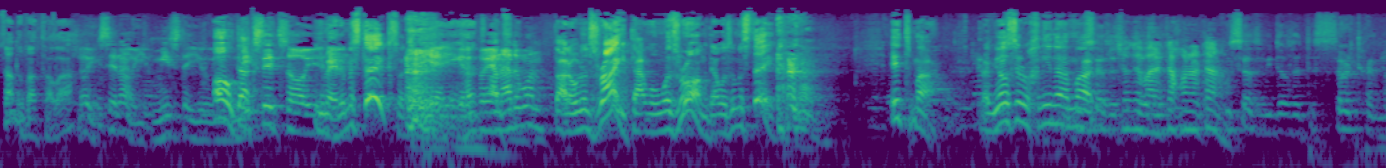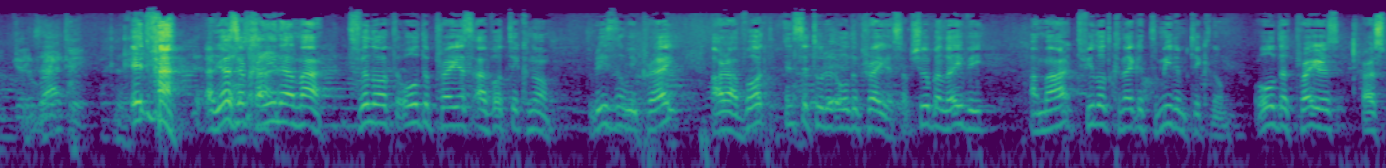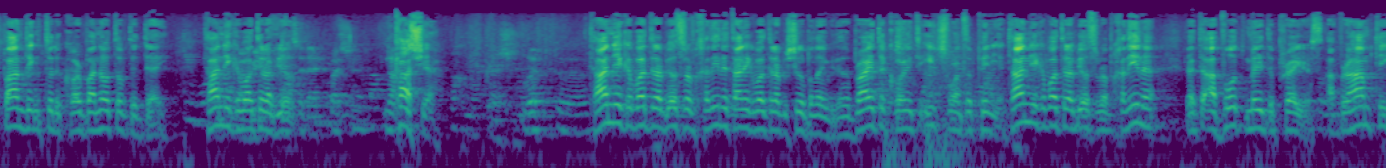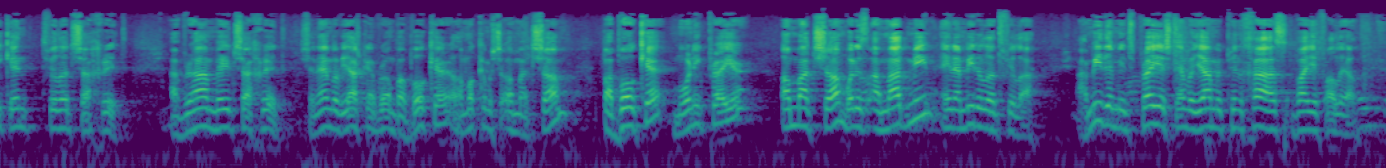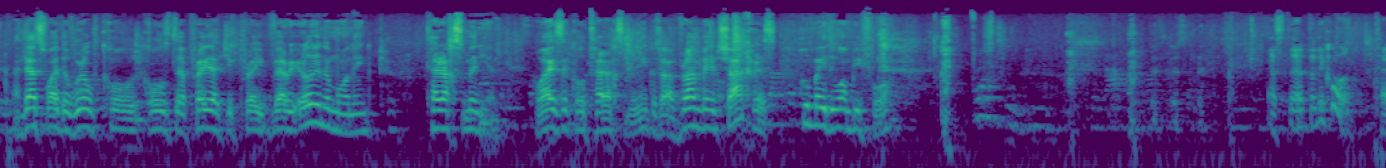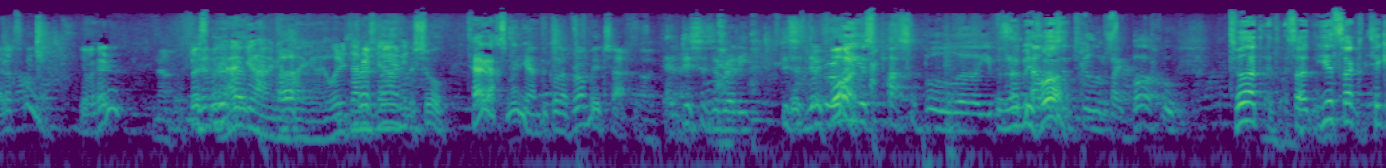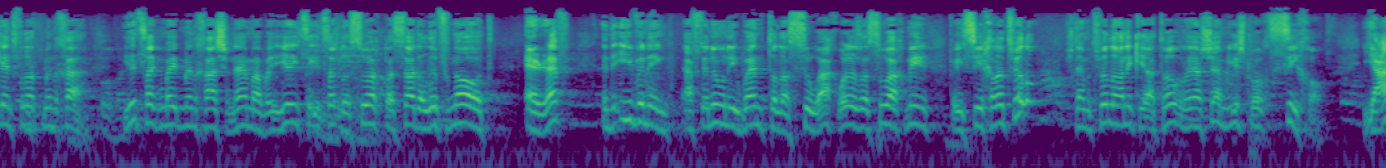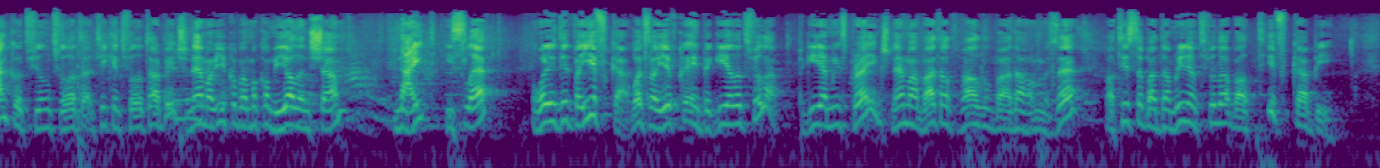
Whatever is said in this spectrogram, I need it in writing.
It's not Levatala. No, you say no. You missed it. You, you oh, it. So you, you, made a mistake. So yeah, you're gonna pay another one. That one was right. That one was wrong. That was a mistake. Itmar. Rabbi Yosef Rechlina Amar. Who says if he does it the third time, he'll get exactly. away? Itmar. Rabbi Yosef Rechlina Amar. Tfilot, all the prayers avot tiknom. The reason we pray, our avot instituted all the prayers. Rabbi Shulban Levi Amar. Tfilot connected to midim tiknum. All the prayers corresponding to the korbanot of the day. Tanya Kavati Rabbi Yosef. Kasha. Tanya Kavati Rabbi Yosef Rabbi Chanina, Tanya Kavati Rabbi Shua ben Levi. There's bright according to each one's opinion. Tanya Kavati Rabbi Yosef Rabbi Chanina that the Avot made the prayers. Abraham Tiken Tfilat Shachrit. Abraham made Shachrit. Shanem of Yashka Abraham Baboker, Alamokam Sha'amat Sham. Baboker, morning prayer. Amat Sham, what does Amad mean? Ein Amida La Tfilah. Amida means prayer, Shnem Vayam Pinchas Vayefalel. And that's why the world call, calls the prayer that you pray very early in the morning, Terach's minyan. Why is it called Terach's minyan? Because Avram made Shachris. Who made the one before? That's what they call it. Terach's minion. You ever heard it? No. First minyan. What does that First minyan mean? Shul. Terach's minyan because Avram made Shachris. Oh, and this is already. This is the earliest possible. Uh, you cannot tell us until by Baruch Tfilat, so Yitzhak taken Tfilat Mincha. Yitzhak made Mincha Shenema, but Yitzhak Yitzhak Lasuach Pasada Lifnot Erev. In the evening, afternoon, he went to Lasuach. What does Lasuach mean? V'yisicha Tfilah. Shnem Tfilah Ani Ki Atov, V'yashem Yishboch Sicho. Yanko Tfilah Tfilat, taken Tfilat Arbit. Shenema Yikov B'makom Yolan Sham. Night, he slept. And what he did by Yifka. What's by Yifka in Pegia Tfilah? Pegia means praying. Shnema Batal Tfal Ba'adam Mazeh. Baltista Ba'adamrina Tfilah Baltifka Bi.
